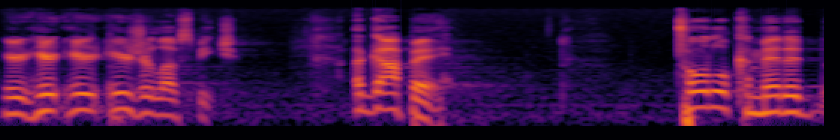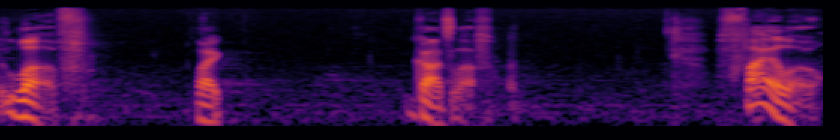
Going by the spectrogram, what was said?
here, here, here, here's your love speech agape, total committed love, like God's love. Philo,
